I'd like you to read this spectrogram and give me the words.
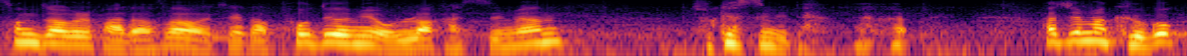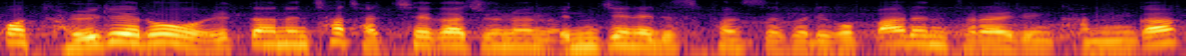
성적을 받아서 제가 podium에 올라갔으면 좋겠습니다. 하지만 그것과 별개로 일단은 차 자체가 주는 엔진의 response 그리고 빠른 driving 감각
